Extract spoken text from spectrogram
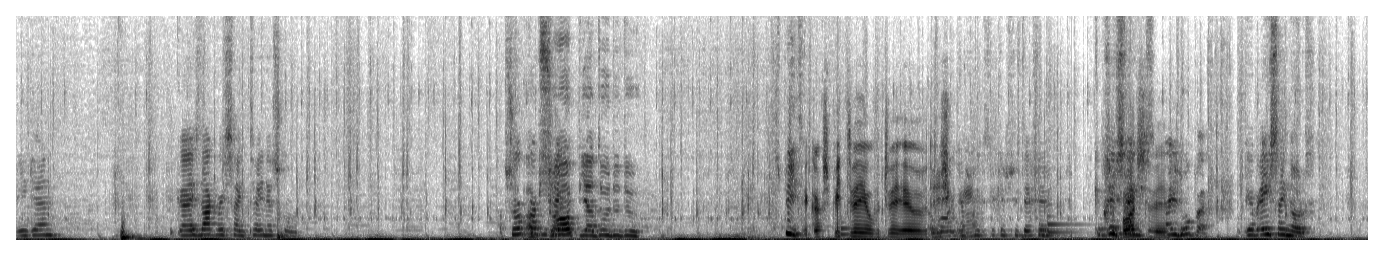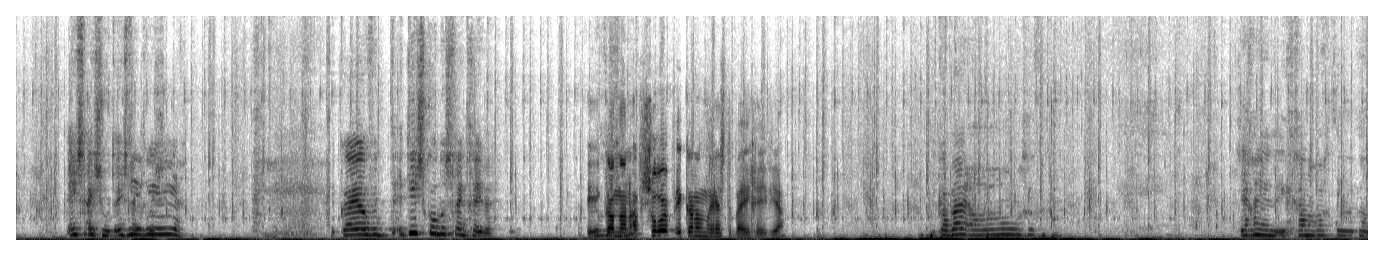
Regen. Ik ga eens daar weer zijn, 32 seconden. Absorb, pak je Absorb, ja, doe, doe, doe. Speed. Ik kan speed 2 over 2 over 3 Oh, ik, heb, seconden. ik heb speed tegen je. Ik heb geen weer. ga je droppen. Ik heb één strength nodig. Eén strength shoot, één hier, strength hier, kan je over 10 seconden strength geven. Ik kan dan absorb, ik kan dan de rest erbij geven, ja? Ik kan bijna. Oh mijn god. Ja, ga je- ik ga nog wachten. tot ik kan.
